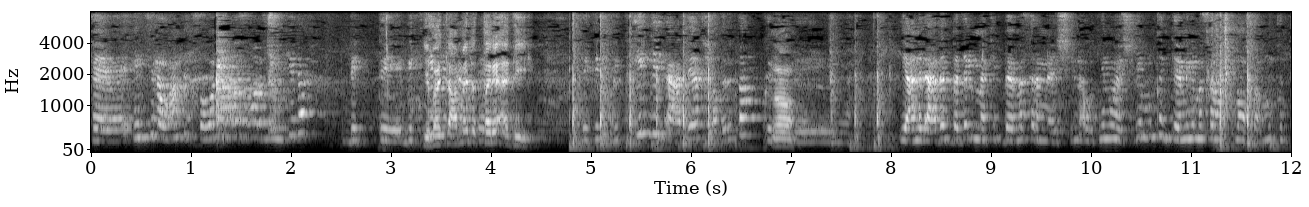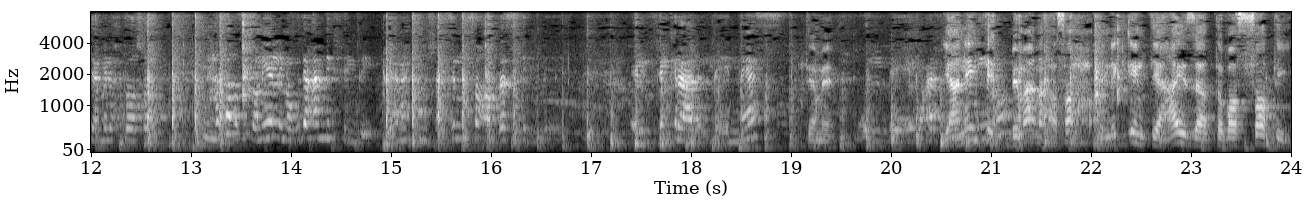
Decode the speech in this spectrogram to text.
فانت لو عندك صواني أصغر من كده بت بتقل يبقى تعملي. الطريقة دي بت... بتقل الأعداد حضرتك. ال- يعني الأعداد بدل ما تبقى مثلا 20 أو 22 ممكن تعملي مثلا 12 ممكن تعملي 11 حسب الصينية اللي موجودة عندك في البيت. يعني إحنا مش عايزين نصعب بس ال- الفكرة على ال- الناس تمام. يعني انت. بمعنى أصح انك انت عايزة تبسطي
